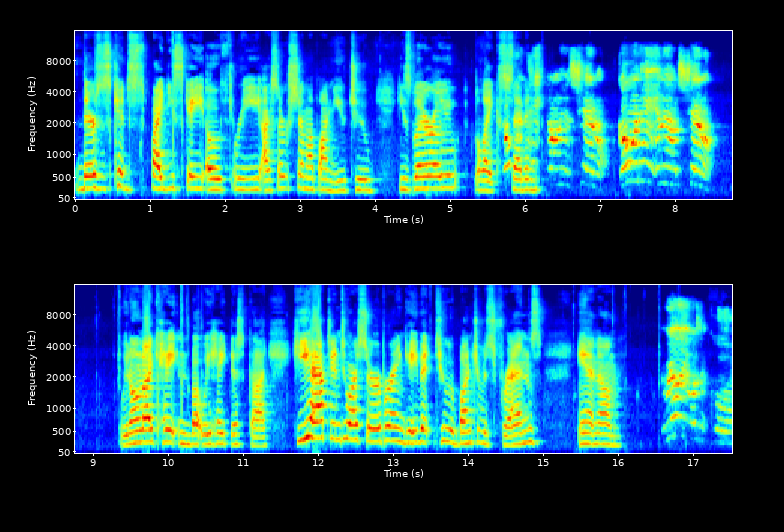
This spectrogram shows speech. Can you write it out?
There's this kid Spidey Skate 03. I searched him up on YouTube. He's literally like Go seven. on his channel. Go on his channel. We don't like hating, but we hate this guy. He hacked into our server and gave it to a bunch of his friends. And um It really wasn't cool.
